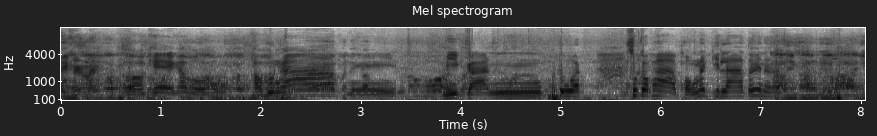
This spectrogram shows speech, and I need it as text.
ที่แข็งแรง โอเคครับผม ขอบคุณครับนี่มีการตรวจสุขภาพของนักกีฬาด้วยนะคัการรบแข่งขันเรือพายใน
